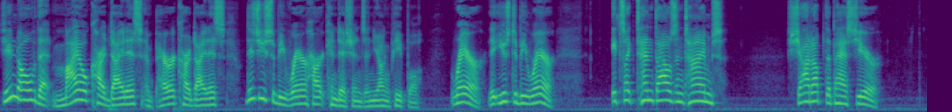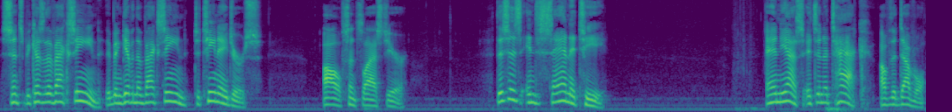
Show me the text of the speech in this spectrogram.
Do you know that myocarditis and pericarditis, these used to be rare heart conditions in young people? Rare. It used to be rare. It's like 10,000 times shot up the past year since because of the vaccine. They've been giving the vaccine to teenagers all since last year. This is insanity. And yes, it's an attack of the devil.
